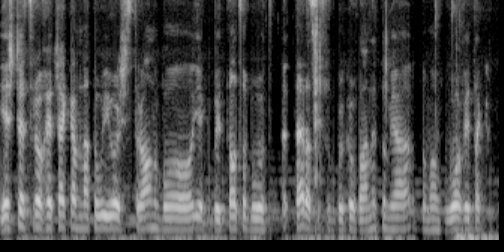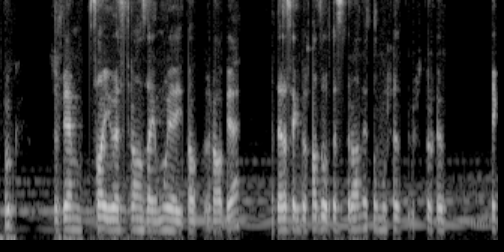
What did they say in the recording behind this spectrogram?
Jeszcze trochę czekam na tą ilość stron, bo jakby to, co było te- teraz jest odblokowane, to, mia, to mam w głowie tak, puk, że wiem, co ile stron zajmuje i to robię. A teraz jak dochodzą te strony, to muszę już trochę, jak,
